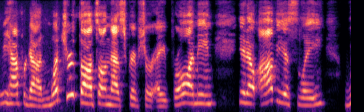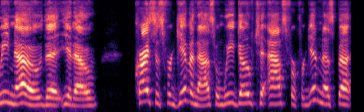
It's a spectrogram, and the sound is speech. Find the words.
We have forgotten. What's your thoughts on that scripture, April? I mean, you know, obviously we know that, you know, Christ has forgiven us when we go to ask for forgiveness, but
